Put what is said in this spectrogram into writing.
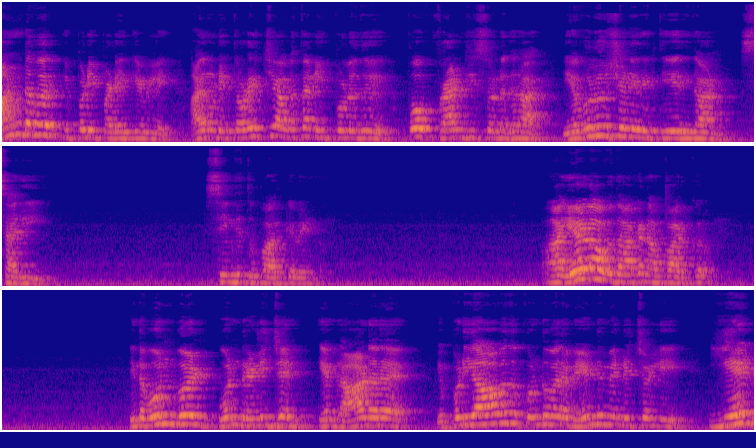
ஆண்டவர் இப்படி படைக்கவில்லை. அதனுடைய தொடர்ச்சியாகத்தான் இப்பொழுது போப் பிரான்சிஸ் சொல்லுகிறார் எவல்யூஷனரி தியரி தான் சரி. சிந்தித்து பார்க்க வேண்டும். ஏழாவதாக நாம் பார்க்கிறோம். இந்த ஒன் வேர்ல்ட் ஒன் ரிலிஜன் என்ற ஆர்டரை எப்படியாவது கொண்டு வர வேண்டும் என்று சொல்லி ஏன்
